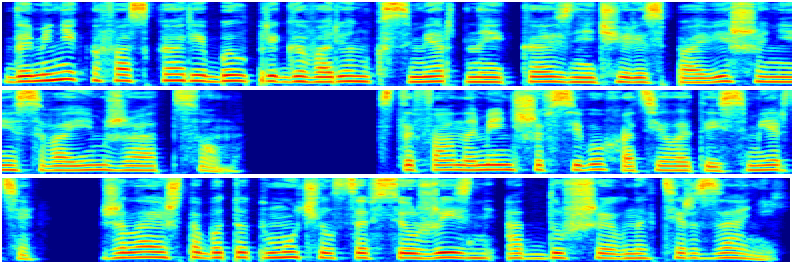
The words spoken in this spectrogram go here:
Доминика Фаскари был приговорен к смертной казни через повешение своим же отцом. Стефана меньше всего хотел этой смерти, желая, чтобы тот мучился всю жизнь от душевных терзаний.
